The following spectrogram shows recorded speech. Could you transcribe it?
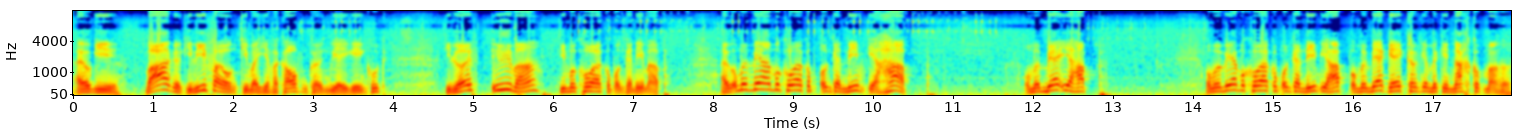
also die Waage, die Lieferung, die wir hier verkaufen können, wie ihr gehen guckt, die läuft über die Mokoya Cup Unternehmen ab. Also umso mehr Mokoya Cup Unternehmen ihr habt, umso mehr ihr habt, umso mehr Mokoya Cup Unternehmen ihr habt, umso mehr Geld könnt ihr mit den Nachkup machen.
